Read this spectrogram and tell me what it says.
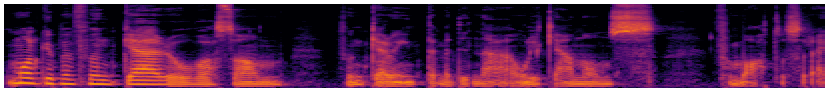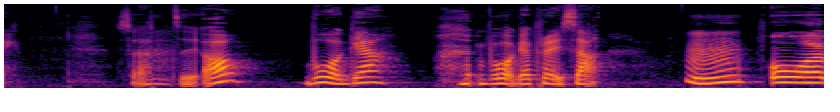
målgruppen funkar och vad som funkar och inte med dina olika annonsformat och sådär. Så att ja, våga våga pröjsa. Mm. Och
